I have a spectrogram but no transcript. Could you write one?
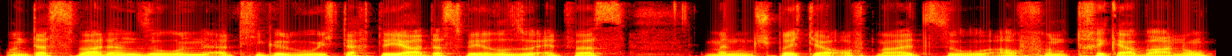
Und das war dann so ein Artikel, wo ich dachte, ja, das wäre so etwas, man spricht ja oftmals so auch von Triggerwarnung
